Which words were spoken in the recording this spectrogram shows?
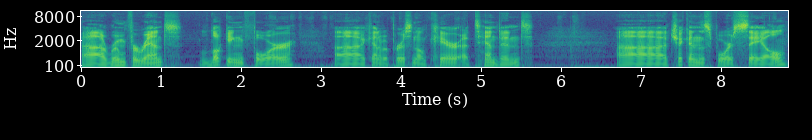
Uh, room for rent. Looking for uh, kind of a personal care attendant. Uh, chickens for sale.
